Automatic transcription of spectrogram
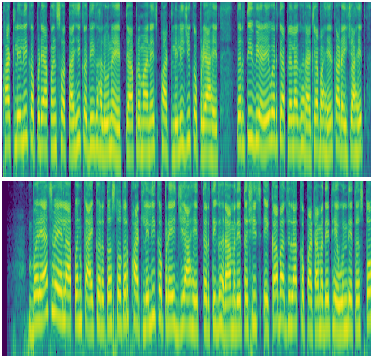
फाटलेली कपडे आपण स्वतःही कधी घालू नयेत. त्याप्रमाणेच फाटलेली जी कपडे आहेत तर ती वेळेवरती आपल्याला घराच्या बाहेर काढायची आहेत. बऱ्याच वेळेला आपण काय करत असतो तर फाटलेली कपडे जी आहेत तर ती घरामध्ये तशीच एका बाजूला कपाटामध्ये ठेवून देत असतो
